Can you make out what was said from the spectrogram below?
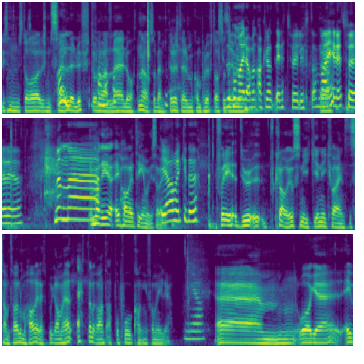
liksom står og liksom svelger luft under alle låtene, og så venter du til vi kommer på lufta. Så Så kommer rapen akkurat rett før lufta. Nei, Ja. rett før eh. Men uh... Marie, jeg har en ting jeg må vise deg. Ja, var ikke det Fordi du uh, klarer jo å snike inn i hver eneste samtale vi har i dette programmet her, et eller annet apropos kongefamilie. Ja. Ehm, og eh, jeg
